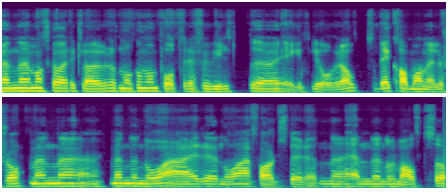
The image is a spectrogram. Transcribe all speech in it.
Men eh, man skal være klar over at nå kan man påtreffe vilt eh, egentlig overalt. Det kan man ellers òg, men, men, nå er, nå er faren større enn en normalt. Så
